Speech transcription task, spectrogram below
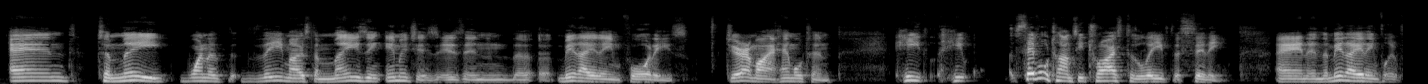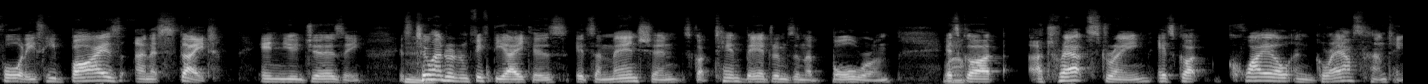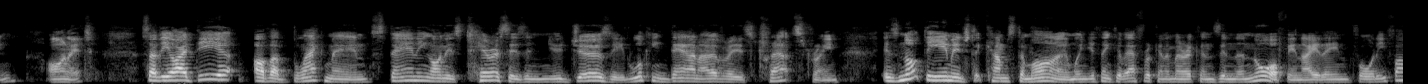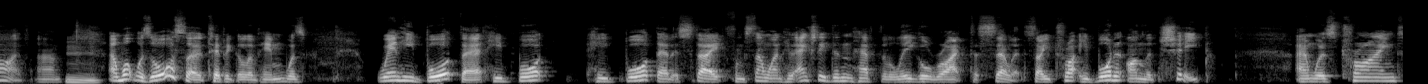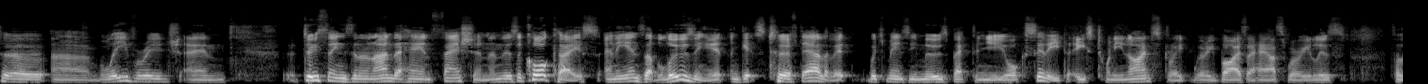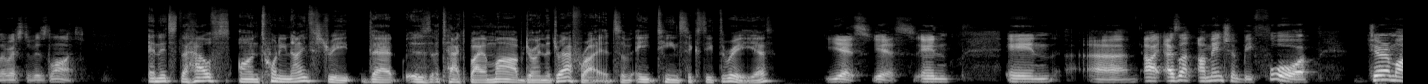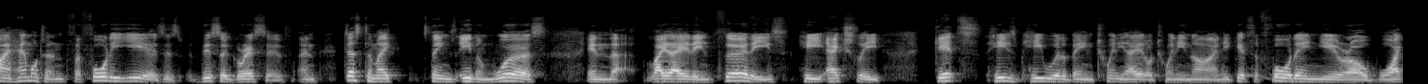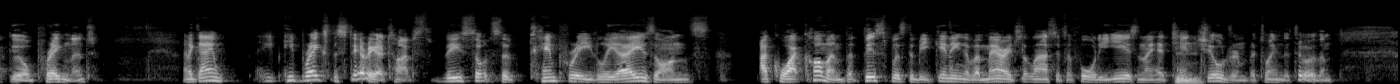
And to me, one of the most amazing images is in the uh, mid 1840s. Jeremiah Hamilton he he several times he tries to leave the city. And in the mid 1840s, he buys an estate in New Jersey. It's mm. 250 acres. It's a mansion. It's got 10 bedrooms and a ballroom. Wow. It's got a trout stream. It's got quail and grouse hunting on it. So the idea of a black man standing on his terraces in New Jersey looking down over his trout stream is not the image that comes to mind when you think of African Americans in the North in 1845. Um, mm. And what was also typical of him was when he bought that, he bought he bought that estate from someone who actually didn't have the legal right to sell it. So he tried he bought it on the cheap and was trying to uh, leverage and do things in an underhand fashion. And there's a court case, and he ends up losing it and gets turfed out of it, which means he moves back to New York City to East 29th Street, where he buys a house where he lives for the rest of his life. And it's the house on 29th Street that is attacked by a mob during the draft riots of 1863, yes? Yes, yes. And, and uh, I, as I, I mentioned before, Jeremiah Hamilton for 40 years is this aggressive. And just to make things even worse, in the late 1830s, he actually gets, he's, he would have been 28 or 29. He gets a 14 year old white girl pregnant. And again, he, he breaks the stereotypes. These sorts of temporary liaisons are quite common, but this was the beginning of a marriage that lasted for 40 years and they had 10 mm. children between the two of them.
